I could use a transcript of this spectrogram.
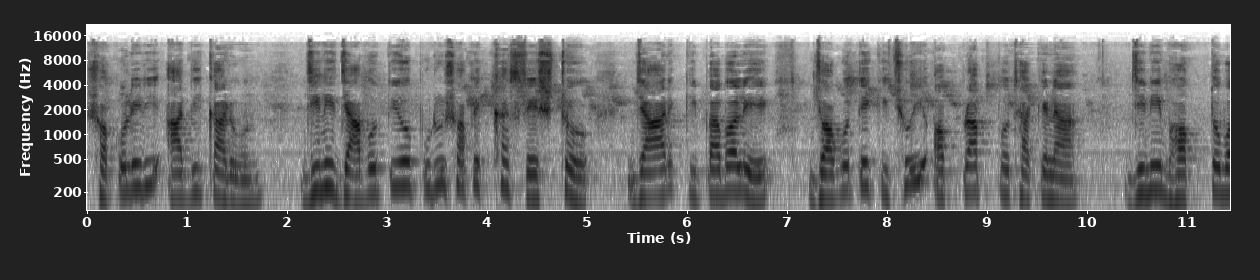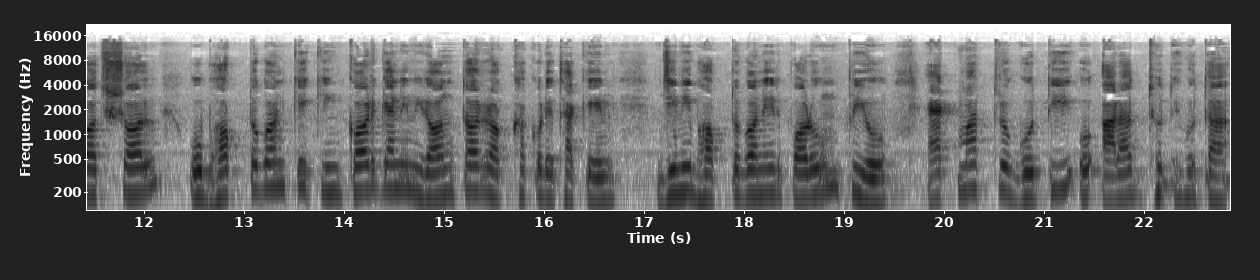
সকলেরই আদি কারণ, যিনি যাবতীয় পুরুষ অপেক্ষা শ্রেষ্ঠ যার কৃপা বলে জগতে কিছুই অপ্রাপ্য থাকে না। যিনি ভক্তবৎসল ও ভক্তগণকে কিঙ্কর জ্ঞানে নিরন্তর রক্ষা করে থাকেন, যিনি ভক্তগণের পরম প্রিয়, একমাত্র গতি ও আরাধ্য দেবতা।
